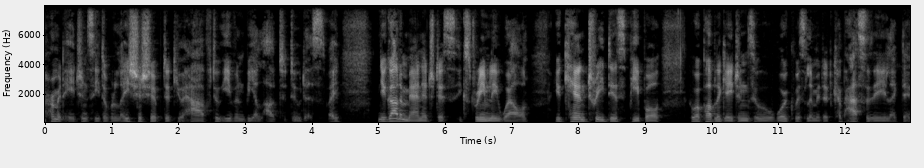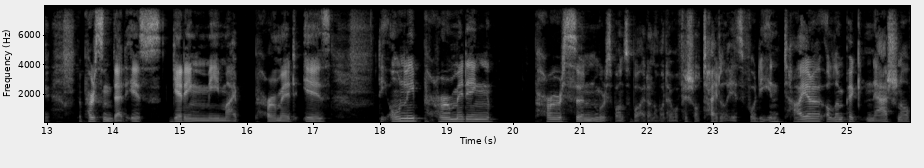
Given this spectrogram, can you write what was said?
permit agency, the relationship that you have to even be allowed to do this, right? You got to manage this extremely well. You can't treat these people who are public agents who work with limited capacity like the the person that is getting me my permit is the only permitting person responsible i don't know what her official title is for the entire olympic national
